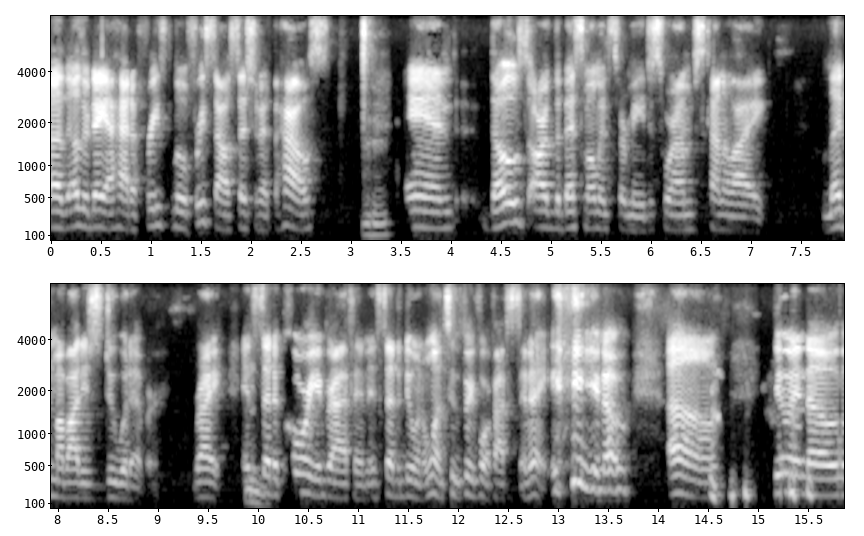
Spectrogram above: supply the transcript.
uh, the other day i had a free little freestyle session at the house mm-hmm. and those are the best moments for me just where i'm just kind of like letting my body just do whatever right mm-hmm. instead of choreographing instead of doing a one two three four five six seven eight you know um doing those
